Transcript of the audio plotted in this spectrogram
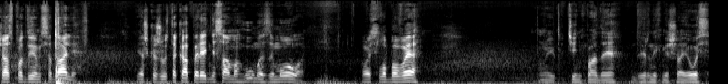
Зараз подивимося далі. Я ж кажу, ось така передня сама гума зимова. Ось лобове. Ой, тінь падає, двірник мішає. Ось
